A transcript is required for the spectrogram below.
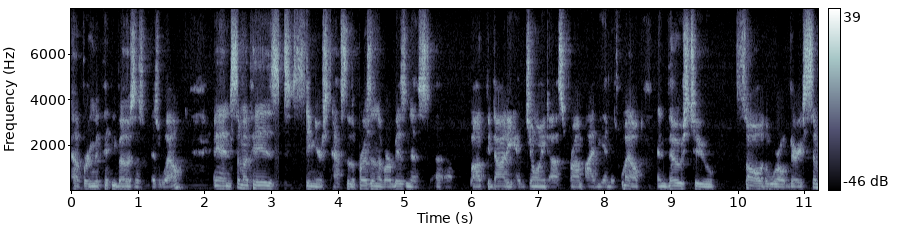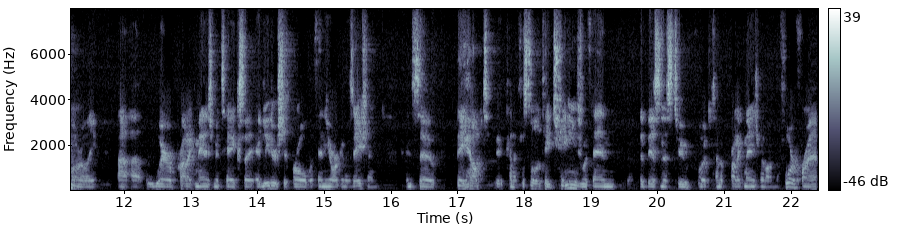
uh, bring the Pitney Bowes as, as, well. And some of his senior staff, so the president of our business, uh, Bob Guidotti, had joined us from IBM as well. And those two saw the world very similarly, uh, uh, where product management takes a, a leadership role within the organization. And so they helped kind of facilitate change within the business to put kind of product management on the forefront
